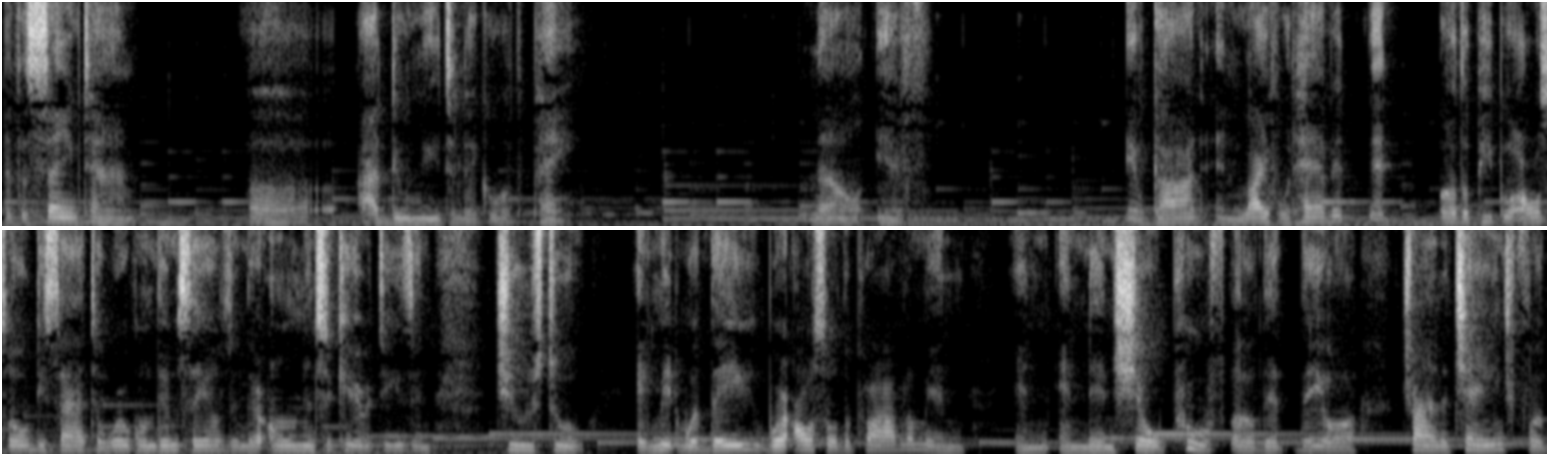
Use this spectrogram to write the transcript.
at the same time, uh, I do need to let go of the pain. Now, if if God and life would have it that other people also decide to work on themselves and their own insecurities and choose to admit what they were also the problem and and and then show proof of that they are trying to change for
